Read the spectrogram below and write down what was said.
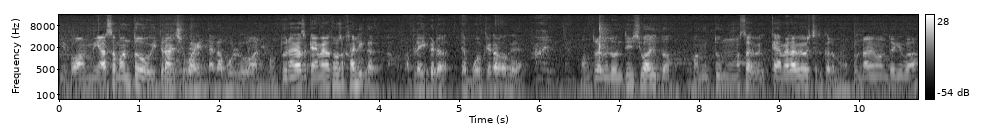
की बा मी असं म्हणतो इतरांशी वाईट नका बोलू आणि मग तू नाही का कॅमेरा थोडंसं खाली कर आपल्या इकडं त्या बोलकेकर वगैरे. मग तुला मी दोन तीन शिवा देतो. मग तू असा कॅमेरा व्यवस्थित कर. मग पुन्हा मी म्हणतो की बा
